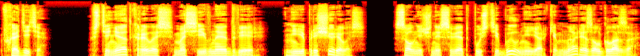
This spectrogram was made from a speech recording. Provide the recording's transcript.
«Входите». В стене открылась массивная дверь. Ния прищурилась. Солнечный свет пусть и был неярким, но резал глаза.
